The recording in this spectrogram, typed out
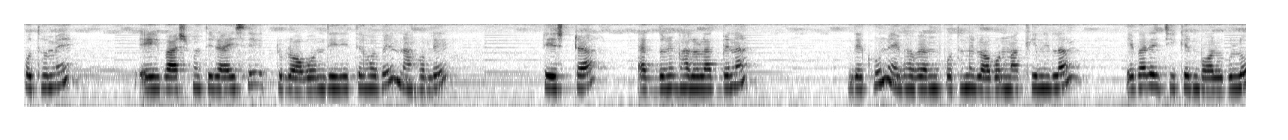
প্রথমে এই বাসমতি রাইসে একটু লবণ দিয়ে দিতে হবে, না হলে টেস্টটা একদমই ভালো লাগবে না। দেখুন এইভাবে আমি প্রথমে লবণ মাখিয়ে নিলাম। এবার এই চিকেন বলগুলো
